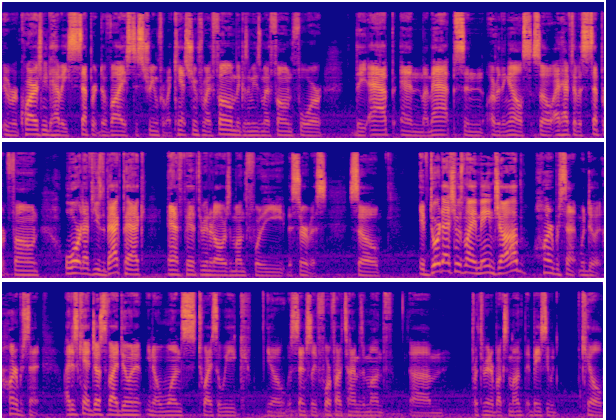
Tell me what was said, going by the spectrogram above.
it requires me to have a separate device to stream from. I can't stream from my phone because I'm using my phone for the app and my maps and everything else. So I'd have to have a separate phone, or I'd have to use the backpack and have to pay the $300 a month for the the service. So if DoorDashing was my main job, 100% would do it, 100%. I just can't justify doing it, you know, once, twice a week, you know, essentially four or five times a month um, for 300 bucks a month. It basically would kill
